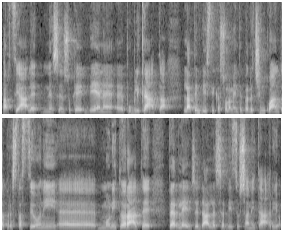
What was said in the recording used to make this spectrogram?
parziale, nel senso che viene eh, pubblicata la tempistica solamente per le 50 prestazioni eh, monitorate per legge dal servizio sanitario.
